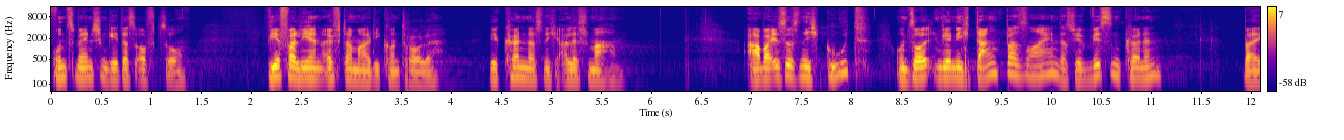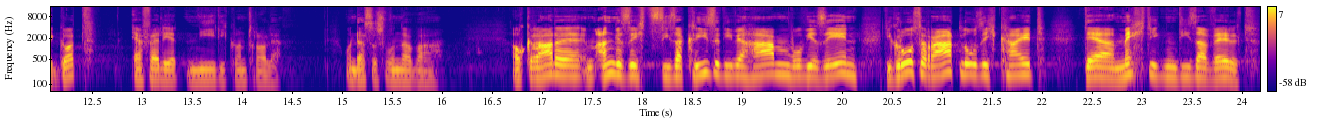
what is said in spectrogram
uns Menschen geht das oft so. Wir verlieren öfter mal die Kontrolle. Wir können das nicht alles machen. Aber ist es nicht gut und sollten wir nicht dankbar sein, dass wir wissen können, bei Gott, er verliert nie die Kontrolle. Und das ist wunderbar. Auch gerade im Angesicht dieser Krise, die wir haben, wo wir sehen, die große Ratlosigkeit der Mächtigen dieser Welt,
